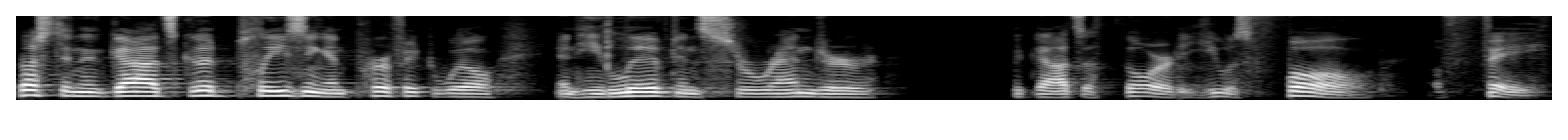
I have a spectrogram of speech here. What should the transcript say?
trusted in God's good, pleasing, and perfect will, and he lived in surrender to God's authority. He was full of faith.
